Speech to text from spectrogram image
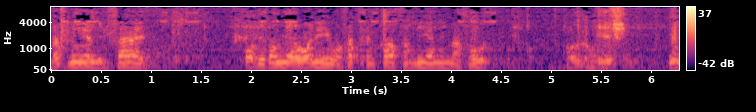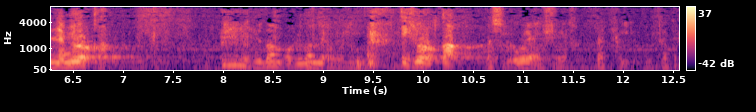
مبنيا للفاعل وبضم أوله وفتح القاف مبنيا للمفعول. قوله إيش؟ من لم يرقى. بضم وبضم أوله. يرقى. بس الأولى يا شيخ فتح الفتح.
